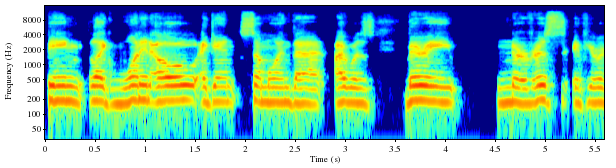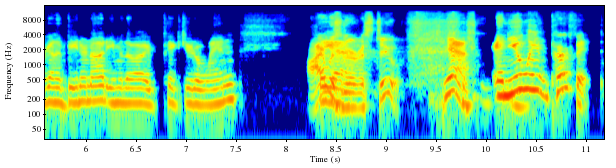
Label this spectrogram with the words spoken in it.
being like one and zero against someone that I was very nervous if you were going to beat or not, even though I picked you to win. I was Yeah. nervous too. Yeah, and you went perfect.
